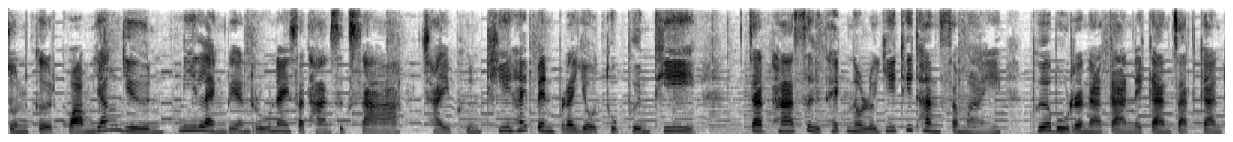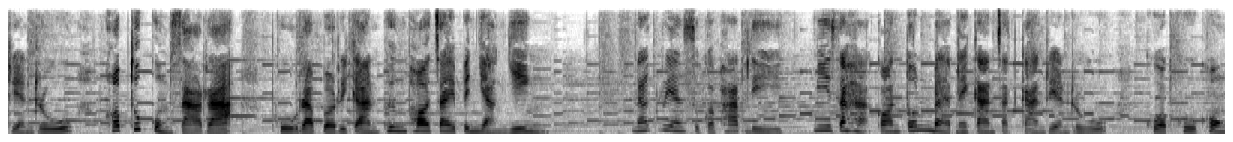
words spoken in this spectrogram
จนเกิดความยั่งยืน มีแหล่งเรียนรู้ในสถานศึกษา ใช้พื้นที่ให้เป็นประโยชน์ทุกพื้นที่จัดหาสื่อเทคโนโลยีที่ทันสมัย เพื่อบูรณาการในการจัดการเรียนรู้ ครบทุกกลุ่มสาระ ผู้รับบริการพึงพอใจเป็นอย่างยิ่ง นักเรียนสุขภาพดี มีสหกรณ์ต้นแบบในการจัดการเรียนรู้ ควบคู่โครง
